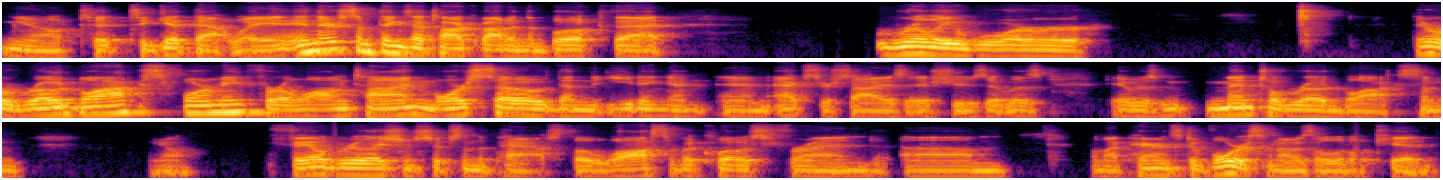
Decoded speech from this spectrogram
you know, to to get that way. And there's some things I talk about in the book that really were there were roadblocks for me for a long time, more so than the eating and, and exercise issues. It was it was mental roadblocks, some you know failed relationships in the past, the loss of a close friend, um, my parents' divorce when I was a little kid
